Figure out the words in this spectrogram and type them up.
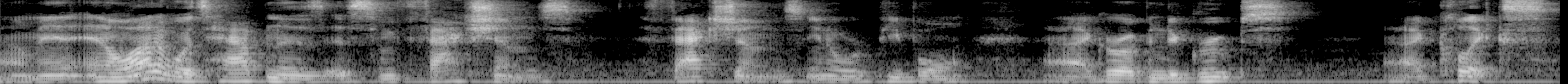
Um, and, and, a lot of what's happened is, is some factions, factions, you know, where people uh, grow up into groups, uh, cliques,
